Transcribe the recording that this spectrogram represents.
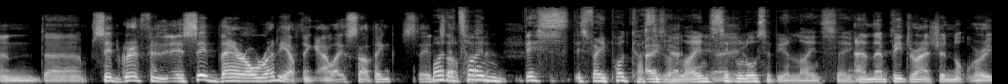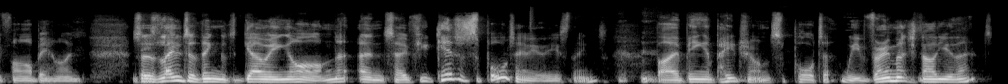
and uh, Sid Griffin. Is Sid there already? I think Alex. I think Sid's By the time this this very podcast is Okay, online, yeah, Sid yeah. will also be online. So? And then Peter Asher not very far behind. So there's loads of things going on. And so if you care to support any of these things by being a Patreon supporter, we very much value that.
